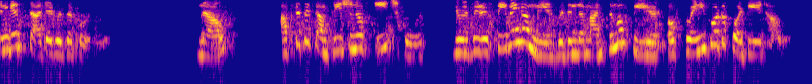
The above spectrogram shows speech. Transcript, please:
and get started with the courses. Now, after the completion of each course, you will be receiving a mail within the maximum period of 24 to 48 hours.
